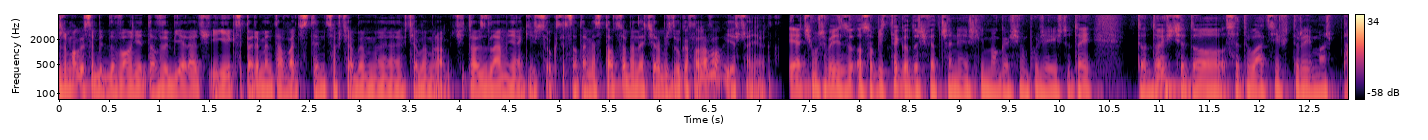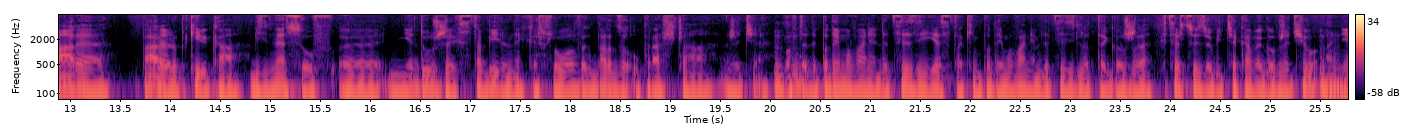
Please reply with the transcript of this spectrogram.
że mogę sobie dowolnie to wybierać i eksperymentować z tym, co chciałbym, e, chciałbym robić. I to jest dla mnie jakiś sukces. Natomiast to, co będę chciał robić długofalowo, jeszcze nie wiem. Ja ci muszę powiedzieć z osobistego doświadczenia, jeśli mogę się podzielić tutaj, to dojście do sytuacji, w której masz parę, parę lub kilka biznesów y, niedużych, stabilnych, cashflowowych, bardzo upraszcza życie, bo wtedy podejmowanie decyzji jest takim podejmowaniem decyzji dlatego, że chcesz coś zrobić ciekawego w życiu, a nie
